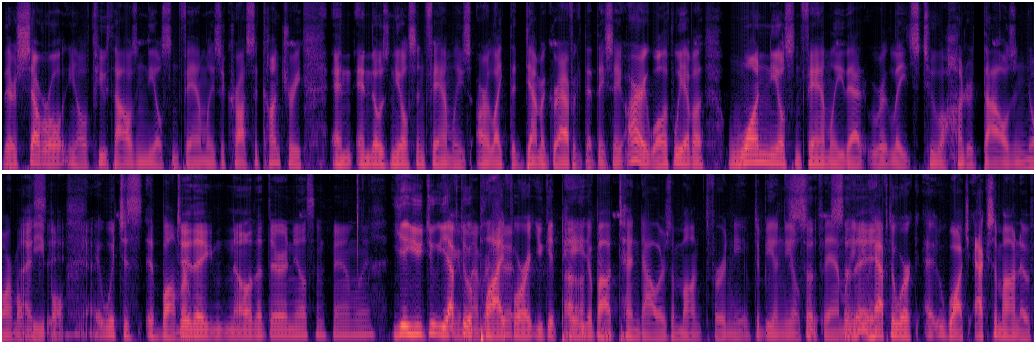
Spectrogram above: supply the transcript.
There's several, you know, a few thousand Nielsen families across the country, and and those Nielsen families are like the demographic that they say, all right, well, if we have a one Nielsen family that relates to a hundred thousand normal I see, people, yeah. which is a bummer. Do they know that they're a Nielsen family? Yeah, you do. You have to apply for it. You get Oh, paid okay. about ten dollars a month for a, to be a Nielsen so family. and you have to work uh, watch X amount of.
